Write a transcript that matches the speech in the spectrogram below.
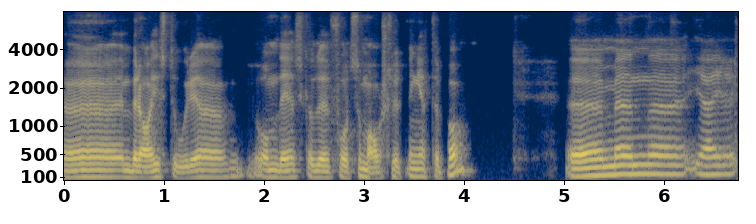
Uh, en bra historia om det ska du få som avslutning efterpå. Uh, men uh, jag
